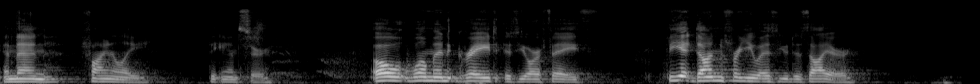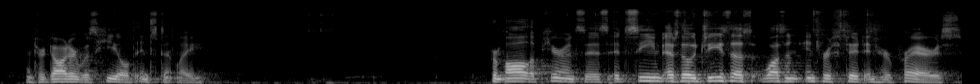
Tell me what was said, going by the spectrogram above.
And then finally, the answer O woman, great is your faith. Be it done for you as you desire. And her daughter was healed instantly. From all appearances, it seemed as though Jesus wasn't interested in her prayers,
